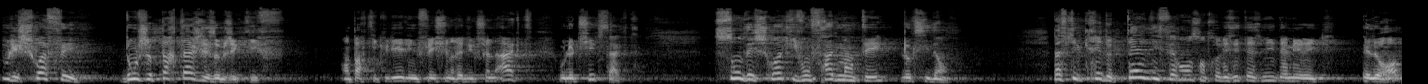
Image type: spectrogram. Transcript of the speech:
Tous les choix faits dont je partage les objectifs, en particulier l'Inflation Reduction Act ou le CHIPS Act, sont des choix qui vont fragmenter l'Occident. Parce qu'ils créent de telles différences entre les États-Unis d'Amérique et l'Europe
